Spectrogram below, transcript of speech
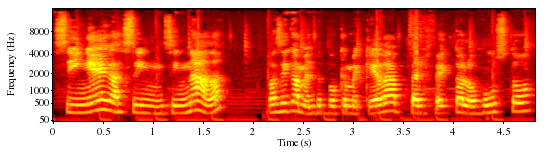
sin ega sin sin nada básicamente porque me queda perfecto a lo justo.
